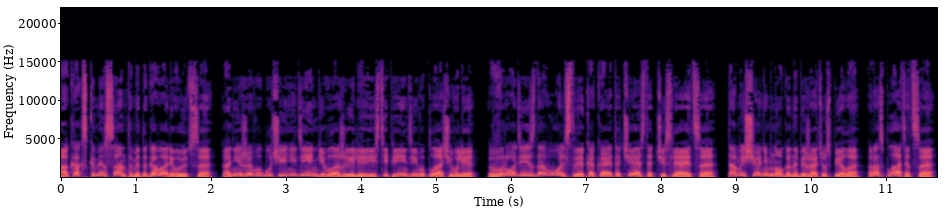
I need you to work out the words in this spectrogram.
а как с коммерсантами договариваются? Они же в обучение деньги вложили и стипендии выплачивали. Вроде из довольствия какая-то часть отчисляется. Там еще немного набежать успела. Расплатятся.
